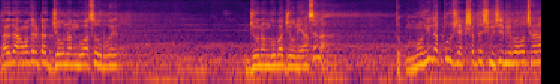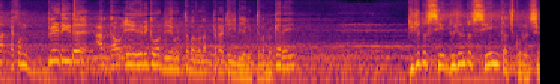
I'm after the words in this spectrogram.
তাহলে তো আমাদের একটা যৌনাঙ্গ আছে উভয়ের। যৌনাঙ্গ বা যৌনি আছে না? তো মহিলা পুরুষ একসাথে শুয়েছে বিবাহ ছাড়া এখন বেডিডে আর কাউ এই হেরে কেউ আর বিয়ে করতে পারবে না। বেটা ঠিক বিয়ে করতে পারবে। কে রে? দুজন তো সে দুজন তো সেম কাজ করেছে।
